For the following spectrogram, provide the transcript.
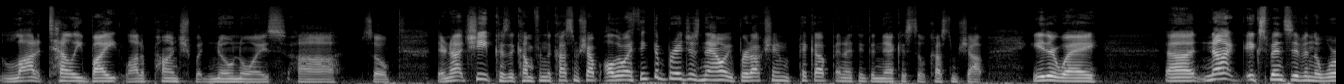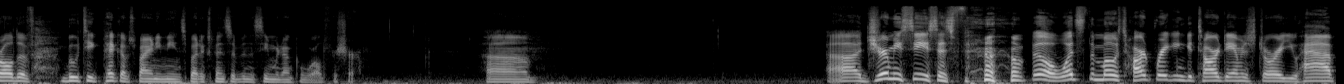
A lot of telly bite, a lot of punch, but no noise. Uh, so they're not cheap because they come from the custom shop. Although I think the bridge is now a production pickup, and I think the neck is still custom shop. Either way, uh, not expensive in the world of boutique pickups by any means, but expensive in the Seymour Duncan world for sure. Um, uh, Jeremy C says, Phil, what's the most heartbreaking guitar damage story you have,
